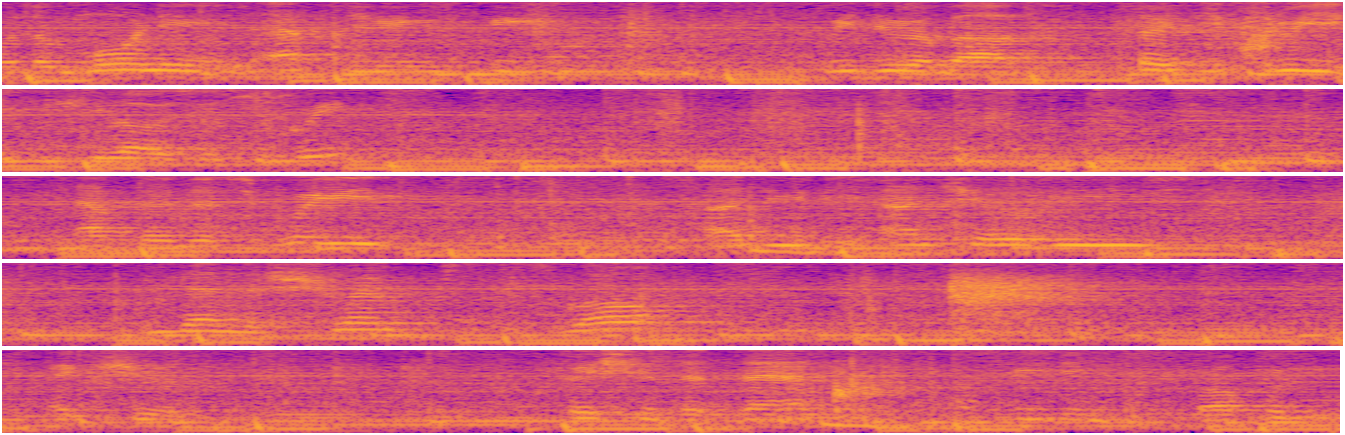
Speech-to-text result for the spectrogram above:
for the morning afternoon feed, we do about 33 kilos of squids. After the squid, I do the anchovies, and then the shrimps as well. Make sure fish in the tank are feeding properly.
